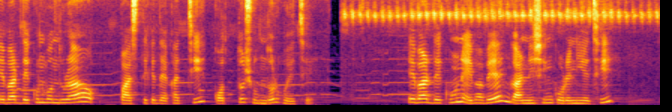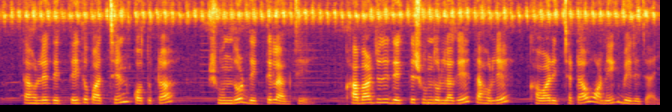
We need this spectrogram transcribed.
এবার দেখুন বন্ধুরা, পাশ থেকে দেখাচ্ছি কত সুন্দর হয়েছে। এবার দেখুন এইভাবে গার্নিশিং করে নিয়েছি। তাহলে দেখতেই তো পাচ্ছেন কতটা সুন্দর দেখতে লাগছে। খাবার যদি দেখতে সুন্দর লাগে, তাহলে খাওয়ার ইচ্ছাটাও অনেক বেড়ে যায়।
